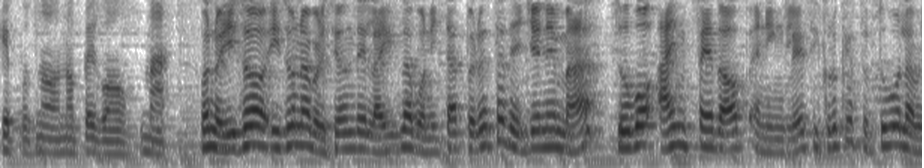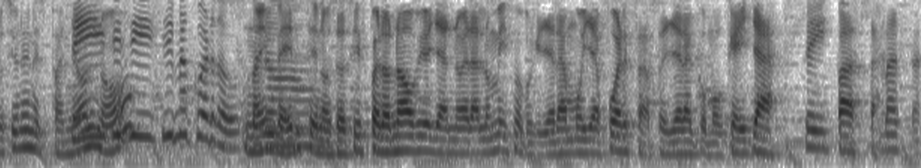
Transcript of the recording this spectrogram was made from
que pues no, no pegó más. Bueno, hizo, hizo una versión de La Isla Bonita, pero esta de Jenny Ma tuvo I'm Fed Up en inglés y creo que hasta tuvo la versión en español, Sí, ¿no? sí, sí, sí me acuerdo. No pero- inventen, o sea, sí, pero no, obvio, ya no era lo mismo porque ya era muy a fuerza, o sea, ya era como, ok, ya, Sí. basta. Basta.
